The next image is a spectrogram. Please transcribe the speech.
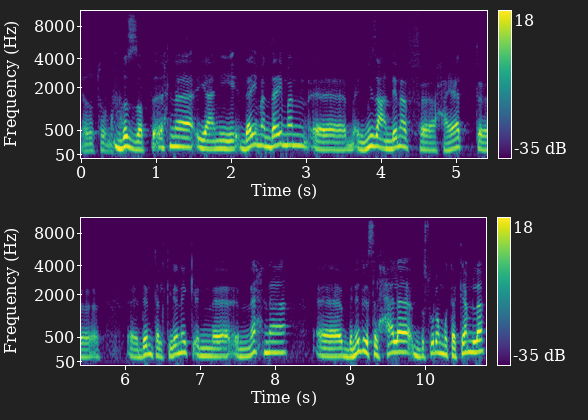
يا دكتور محمد؟ بالظبط. إحنا يعني دايما دايما آه، الميزة عندنا في حياة دينتال كلينيك إن إن إحنا آه، بندرس الحالة بصورة متكاملة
